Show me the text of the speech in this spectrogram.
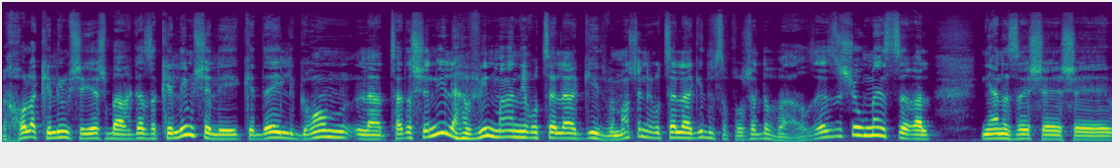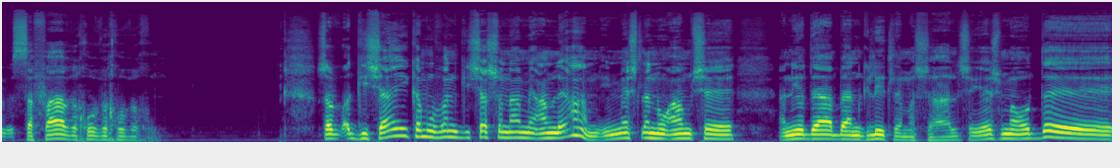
בכל הכלים שיש בארגז הכלים שלי כדי לגרום לצד השני להבין מה אני רוצה להגיד ומה שאני רוצה להגיד בסופו של דבר זה איזשהו מסר על עניין הזה ש, ששפה וכו' וכו' וכו'. עכשיו, הגישה היא כמובן גישה שונה מעם לעם. אם יש לנו עם שאני יודע באנגלית למשל, שיש מאוד, אה,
